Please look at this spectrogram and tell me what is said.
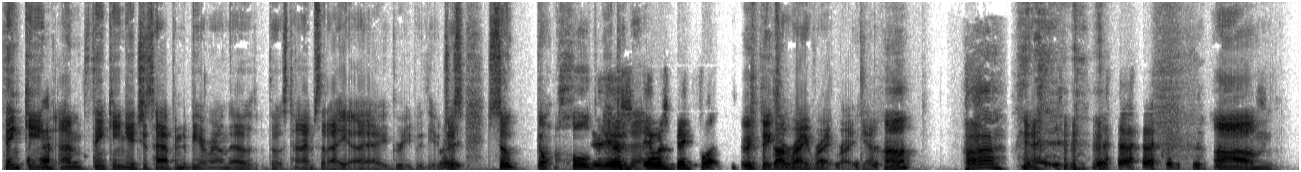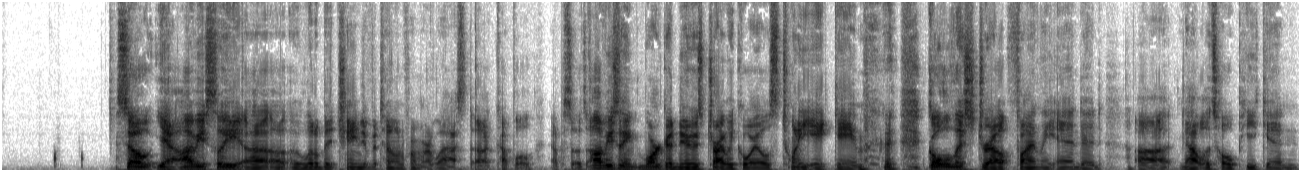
thinking I'm thinking it just happened to be around those those times that I I, I agreed with you. Right. Just so don't hold it, me to was that. it was Bigfoot. It was Bigfoot, done. right, right, right. Yeah, huh? Huh? Yeah. um. So yeah, obviously uh, a, a little bit change of a tone from our last uh, couple episodes. Obviously, more good news. Charlie Coyle's 28 game goalless drought finally ended. Uh, now let's hope he can,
